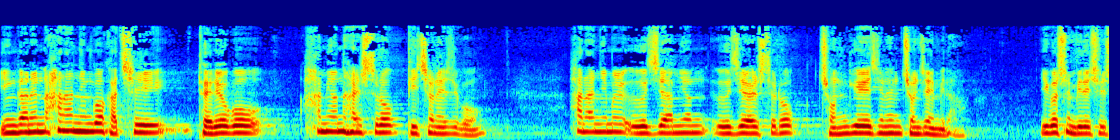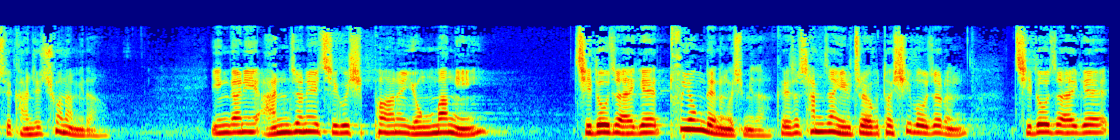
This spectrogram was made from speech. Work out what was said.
인간은 하나님과 같이 되려고 하면 할수록 비천해지고 하나님을 의지하면 의지할수록 존귀해지는 존재입니다. 이것을 믿으실 수 간절히 축원합니다. 인간이 안전해지고 싶어 하는 욕망이 지도자에게 투영되는 것입니다. 그래서 3장 1절부터 15절은 지도자에게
